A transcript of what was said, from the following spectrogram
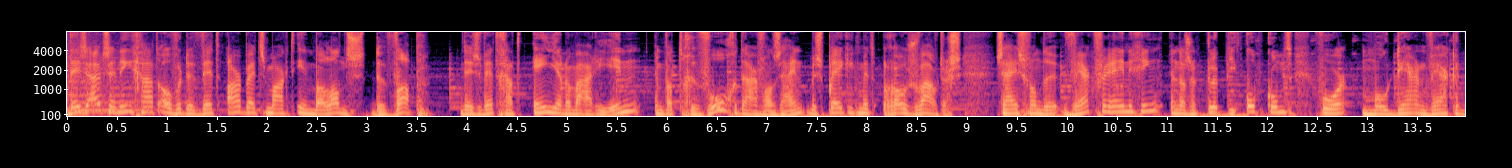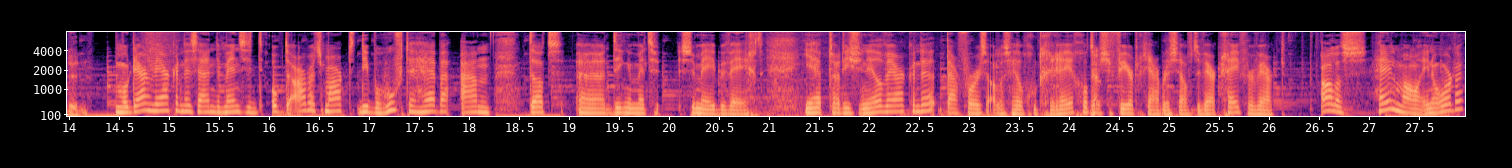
Deze uitzending gaat over de wet arbeidsmarkt in balans, de WAP. Deze wet gaat 1 januari in en wat de gevolgen daarvan zijn, bespreek ik met Roos Wouters. Zij is van de Werkvereniging en dat is een club die opkomt voor modern werkenden. Modern werkenden zijn de mensen op de arbeidsmarkt die behoefte hebben aan dat uh, dingen met ze meebeweegt. Je hebt traditioneel werkenden, daarvoor is alles heel goed geregeld. Ja. Als je 40 jaar bij dezelfde werkgever werkt, alles helemaal in orde.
